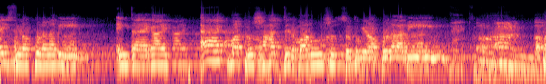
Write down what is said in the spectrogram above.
আইসি রব্বুল আলামিন। এই জায়গায় একমাত্র সাহায্যের মানুষ হচ্ছে তুমি রব্বুল আলামিন। কথা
